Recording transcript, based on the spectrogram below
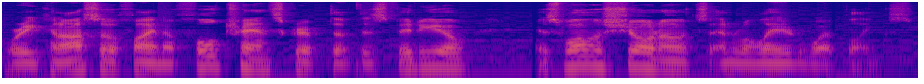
where you can also find a full transcript of this video, as well as show notes and related web links.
